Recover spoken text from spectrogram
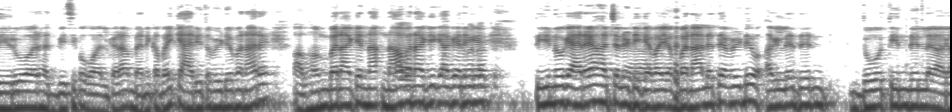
धीरू और हदबीसी को कॉल करा। मैंने कहा भाई कैरी तो वीडियो बना रहे अब हम बना के ना ना बना के क्या करेंगे? तीनों कह रहे हैं हाँ चलो ठीक है भाई अब बना लेते हैं वीडियो अगले दिन दो तीन दिन लगा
